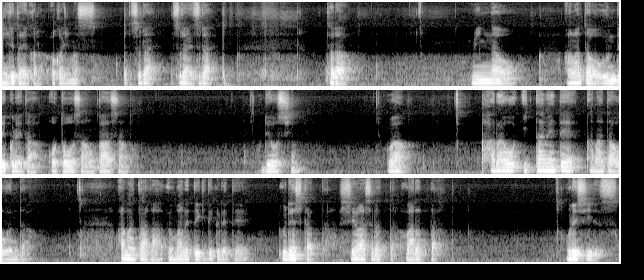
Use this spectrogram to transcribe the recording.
逃げたいから、わかります。辛い、辛い、辛い。ただ、みんなを、あなたを産んでくれたお父さん、お母さん、両親は、腹を痛めてあなたを産んだ。あなたが生まれてきてくれて、嬉しかった、幸せだった、笑った。嬉しいです。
